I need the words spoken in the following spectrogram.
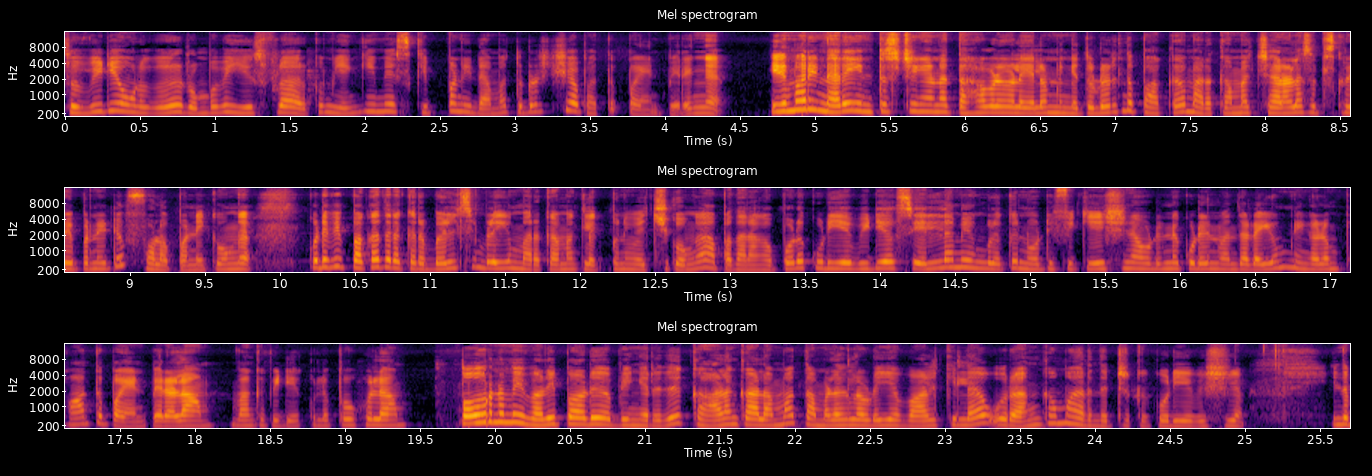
ஸோ வீடியோ உங்களுக்கு ரொம்பவே யூஸ்ஃபுல்லாக இருக்கும். எங்கேயுமே ஸ்கிப் பண்ணிடாமல் தொடர்ச்சியாக பார்த்து பயன்பெறுங்க. இது மாதிரி நிறைய இன்ட்ரெஸ்டிங்கான தகவல்களை எல்லாம் நீங்கள் தொடர்ந்து பார்க்க மறக்காமல் சேனலை சப்ஸ்கிரைப் பண்ணிவிட்டு ஃபாலோ பண்ணிக்கோங்க. கூடவே பக்கத்தில் இருக்கிற பெல் சிம்பிளையும் மறக்காமல் கிளிக் பண்ணி வச்சுக்கோங்க. அப்போ தான் நாங்கள் போடக்கூடிய வீடியோஸ் எல்லாமே உங்களுக்கு நோட்டிஃபிகேஷன் உடனுக்குடன் வந்தடையும். நீங்களும் பார்த்து பயன்பெறலாம். வாங்க வீடியோக்குள்ளே போகலாம். பௌர்ணமி வழிபாடு அப்படிங்கிறது காலங்காலமாக தமிழர்களுடைய வாழ்க்கையில் ஒரு அங்கமாக இருந்துட்டு இருக்கக்கூடிய விஷயம். இந்த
